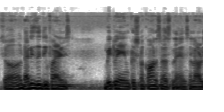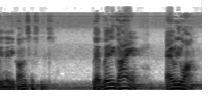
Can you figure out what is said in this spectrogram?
So that is the difference between Krishna consciousness and ordinary consciousness. They are very kind, everyone.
